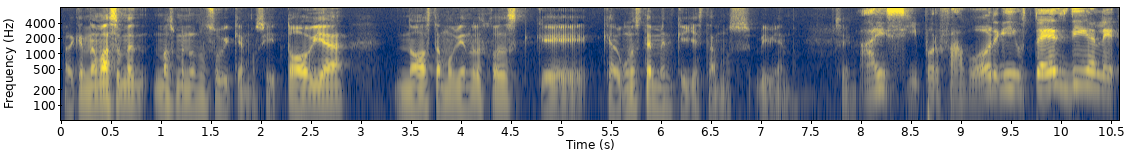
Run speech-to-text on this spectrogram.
Para que no más o, men- más o menos nos ubiquemos. Y todavía no estamos viendo las cosas que, que algunos temen que ya estamos viviendo. Sí. Ay, sí, por favor. Y ustedes díganle,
